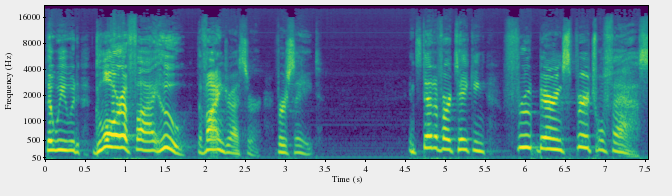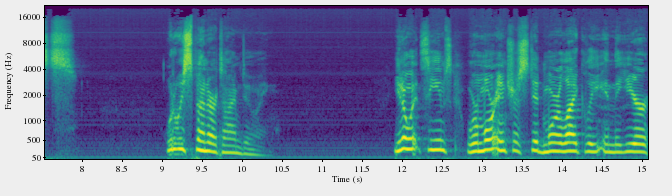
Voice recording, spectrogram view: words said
that we would glorify who? The vine dresser, verse 8. Instead of our taking fruit bearing spiritual fasts, what do we spend our time doing? You know, it seems we're more interested, more likely in the year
